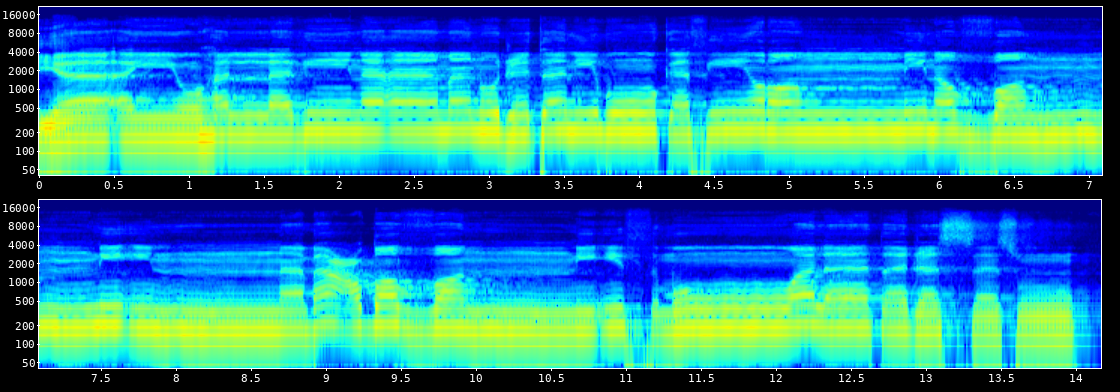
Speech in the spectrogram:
يَا أَيُّهَا الَّذِينَ آمَنُوا اجْتَنِبُوا كَثِيرًا مِنَ الظَّنِّ إِنَّ بَعْضَ الظَّنِّ إِثْمٌ وَلَا تَجَسَّسُوا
